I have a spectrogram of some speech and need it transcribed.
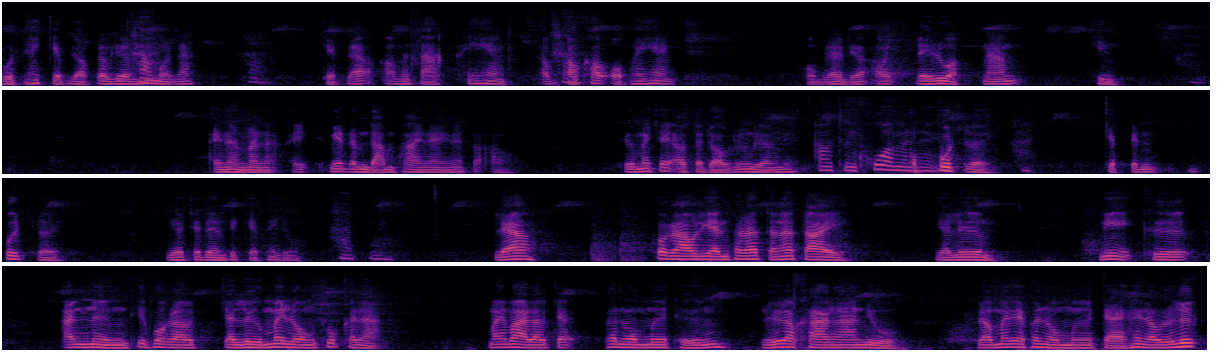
บุตรให้เก็บดอกดาวเรืองค่ะให้หมดนะ เก็บแล้วเอามาตากให้แห้ง เอาค่ะเอาเข้าอบให้แห้ง อบแล้วเดี๋ยวเอาได้ลวกน้ำกิน ไอ้นั่นมันอะไอ้เม็ดดำๆภายในนั่นก็เอา คือไม่ใช่เอาแต่ดอกเหลืองๆนี่เอาถึงขั้วมันเอาเลยปุดเลยค่ะเก็บเป็นปุดเลย เดี๋ยวจะเดินไปเก็บให้ดูค่ะปู่แล้วพวกเราเรียนพระรัตนตรัยอย่าลืม นี่คืออันหนึ่งที่พวกเราจะลืมไม่ลงทุกขณะ ไม่ว่าเราจะ พนมมือถึง หรือเราคางานอยู่ เราไม่ได้พนมมือแต่ให้เราระลึก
